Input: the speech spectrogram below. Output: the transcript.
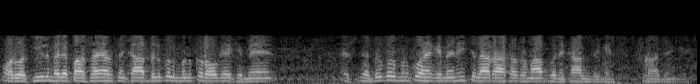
اور وکیل میرے پاس آیا، اس نے کہا بالکل منکر ہو گئے کہ میں اس میں بالکل منکر ہے کہ میں نہیں چلا رہا تھا، تو ہم آپ کو نکال دیں گے، چھڑا دیں گے۔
